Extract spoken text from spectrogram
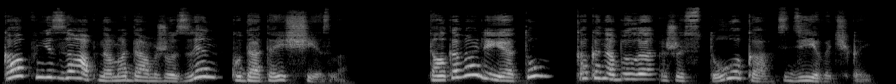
как внезапно мадам Жозен куда-то исчезла. Толковали и о том, как она была жестока с девочкой.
